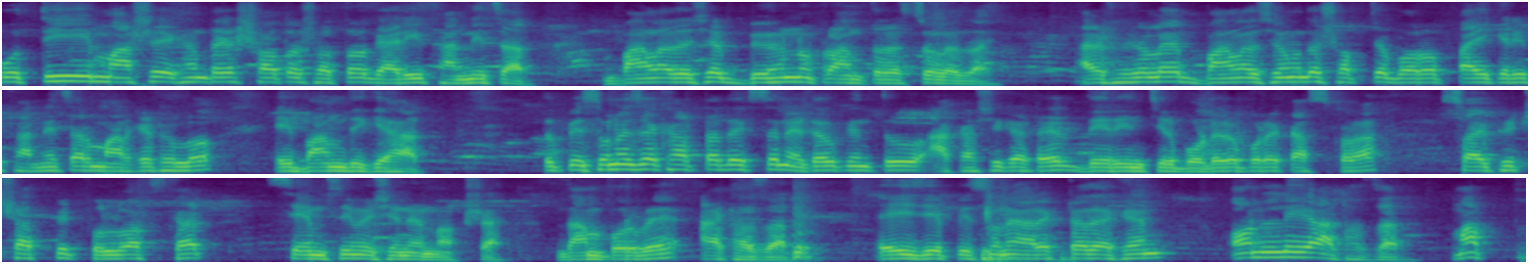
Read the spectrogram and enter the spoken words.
প্রতি মাসে এখান থেকে শত শত গাড়ি, ফার্নিচার বাংলাদেশের বিভিন্ন প্রান্তরে চলে যায়। আর আসলে বাংলাদেশের মধ্যে সবচেয়ে বড় পাইকারি ফার্নিচার মার্কেট হলো এই বান্দিকে হাট। তো পেছনে যে খাটটা দেখছেন, এটাও কিন্তু আকাশি কাঠের দেড় ইঞ্চির বোর্ডের উপরে কাজ করা। ছয় ফিট, সাত ফিট ফুল বক্স খাট সিএমসি মেশিনের নকশা। দাম পড়বে আট হাজার। এই যে পেছনে আরেকটা দেখেন অনলি আট হাজার। মাত্র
